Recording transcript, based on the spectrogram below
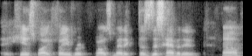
here's my favorite cosmetic. Does this have it in? Um,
